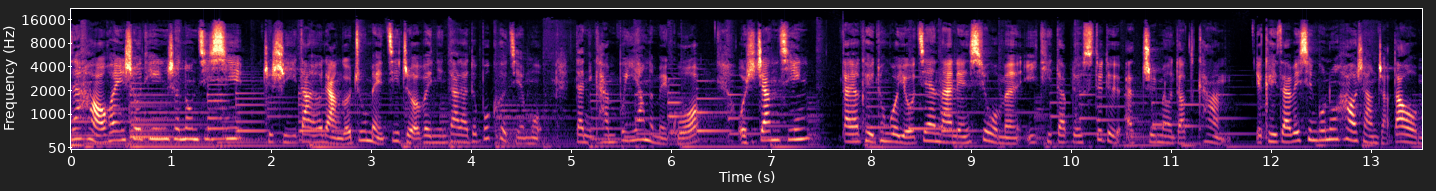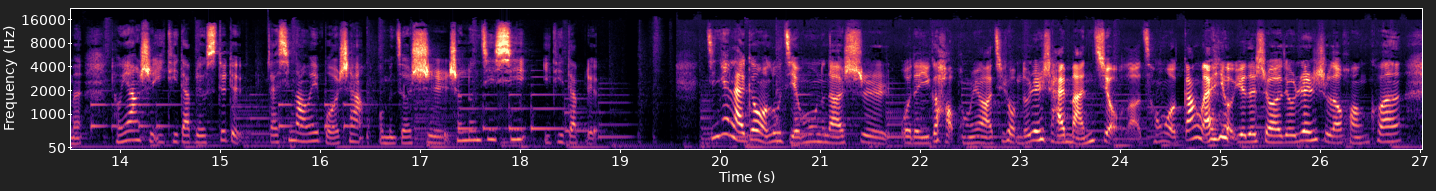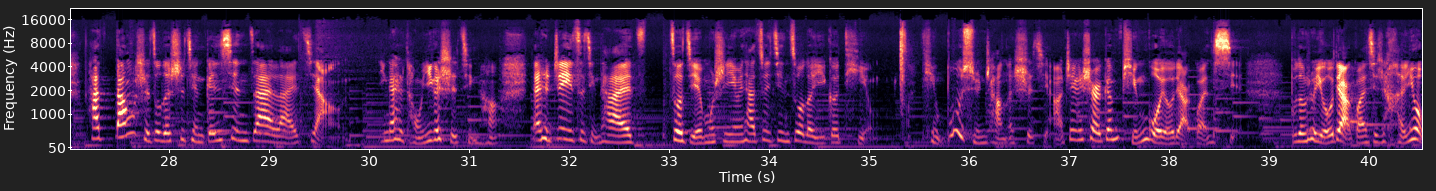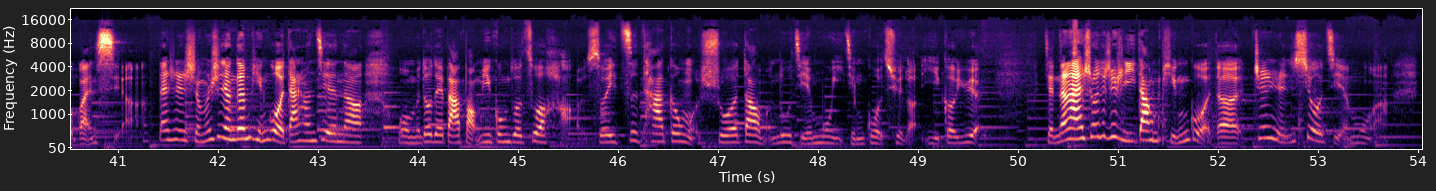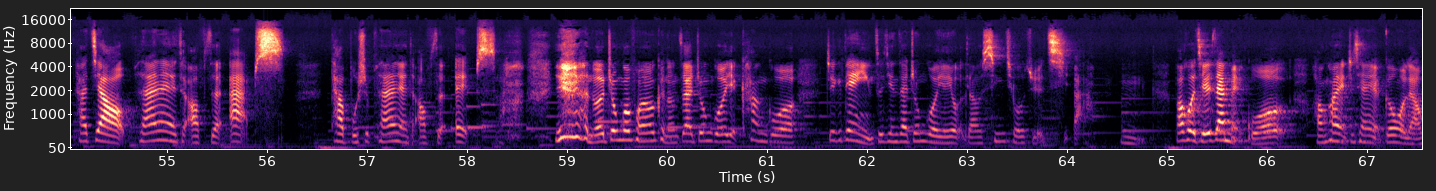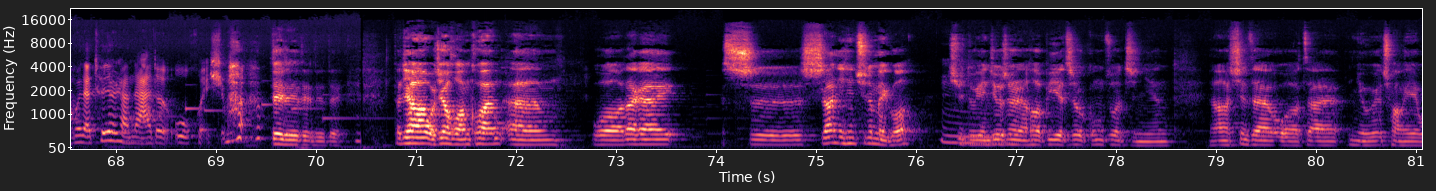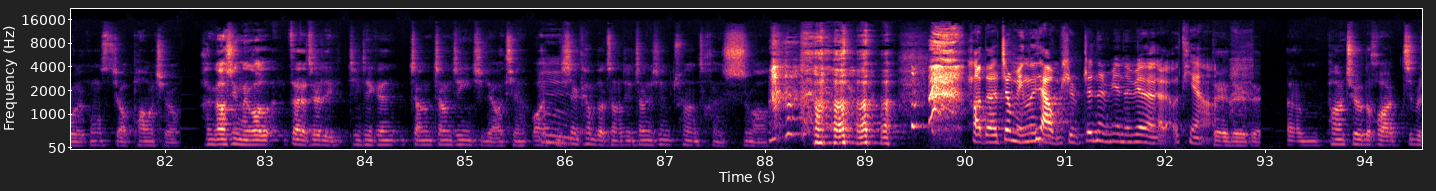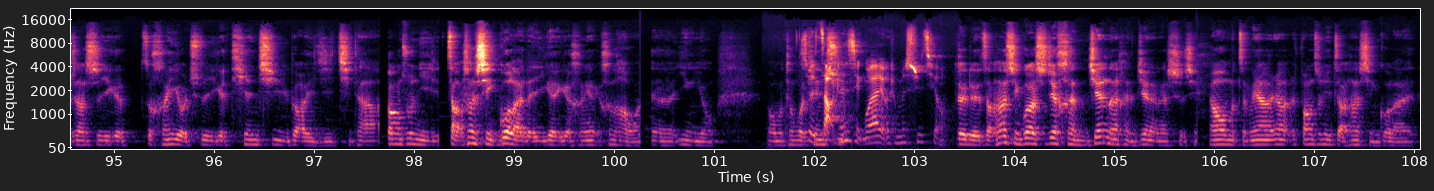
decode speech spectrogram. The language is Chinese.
大家好，欢迎收听《声东击西》，这是一档由两个驻美记者为您带来的播客节目，带你看不一样的美国。我是张晶，大家可以通过邮件来联系我们 etwstudio@gmail.com，也可以在微信公众号上找到我们，同样是 etwstudio。在新浪微博上，我们则是声东击西 etw。今天来跟我录节目的呢，是我的一个好朋友啊。其实我们都认识还蛮久了，从我刚来纽约的时候就认识了黄宽。他当时做的事情跟现在来讲应该是同一个事情哈。但是这一次请他来做节目，是因为他最近做了一个挺挺不寻常的事情啊。这个事儿跟苹果有点关系，不能说有点关系，是很有关系啊。但是什么事情跟苹果搭上界呢？我们都得把保密工作做好。所以自他跟我说到我们录节目已经过去了一个月。简单来说，这就是一档苹果的真人秀节目啊，它叫 Planet of the Apps，它不是 Planet of the Apes，因为很多中国朋友可能在中国也看过这个电影，最近在中国也有叫《星球崛起》吧，嗯，包括其实在美国，黄宽也之前也跟我聊过，在推特上大家都有误会，是吧？对对对对对，大家好，我叫黄宽，嗯，我大概是十二年前去的美国，去读研究生，然后毕业之后工作几年。然后现在我在纽约创业，我的公司叫 Poncho，很高兴能够在这里今天跟张张晶一起聊天。哇，你现在看不到张晶，张晶现在穿的很时髦。好的，证明了一下我们是真的面对面的聊天啊。对对对，嗯，Poncho 的话基本上是一个很有趣的一个天气预报以及其他帮助你早上醒过来的一个一个很很好玩的应用。我们通过天气。早晨醒过来有什么需求？对对，早上醒过来是件很艰难很艰难的事情。然后我们怎么样让帮助你早上醒过来？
